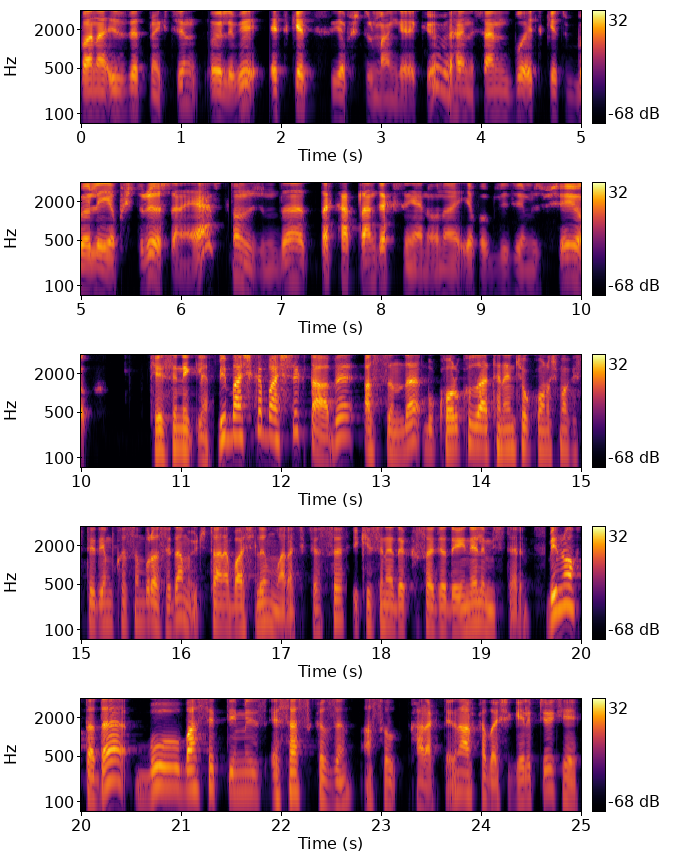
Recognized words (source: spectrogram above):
bana izletmek için öyle bir etiket yapıştırman gerekiyor ve hani sen bu etiketi böyle yapıştırıyorsan eğer sonucunda da katlanacaksın yani ona yapabileceğimiz bir şey yok. Kesinlikle. Bir başka başlık da abi aslında bu korku zaten en çok konuşmak istediğim kısım burasıydı ama 3 tane başlığım var açıkçası. İkisine de kısaca değinelim isterim. Bir noktada bu bahsettiğimiz esas kızın, asıl karakterin arkadaşı gelip diyor ki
